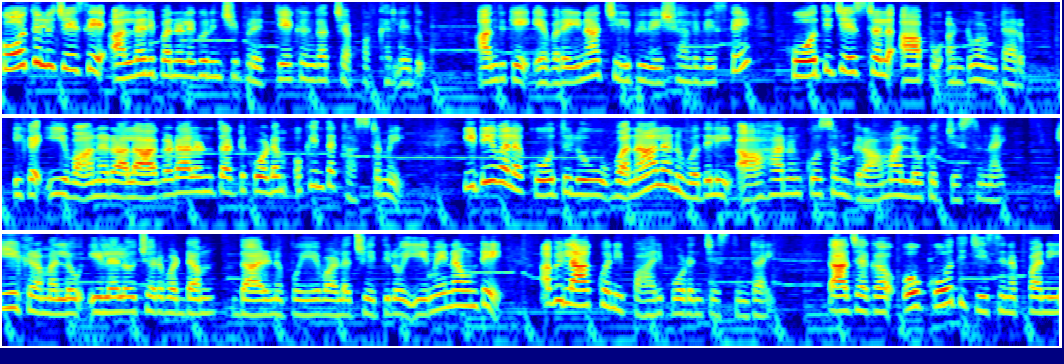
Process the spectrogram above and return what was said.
కోతులు చేసే అల్లరి పనుల గురించి ప్రత్యేకంగా చెప్పక్కర్లేదు. అందుకే ఎవరైనా చిలిపి వేషాలు వేస్తే కోతి చేష్టలు ఆపు అంటూ అంటారు. ఇక ఈ వానరాల ఆగడాలను తట్టుకోవడం ఒకంత కష్టమే. ఇటీవల కోతులు వనాలను వదిలి ఆహారం కోసం గ్రామాల్లోకి వచ్చేస్తున్నాయి ఈ క్రమంలో ఇళ్ళలో చొరబడ్డం దారిన పోయే వాళ్ళ చేతిలో ఏమైనా ఉంటే అవి లాక్కొని పారిపోవడం చేస్తుంటాయి. తాజాగా ఓ కోతి చేసిన పని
